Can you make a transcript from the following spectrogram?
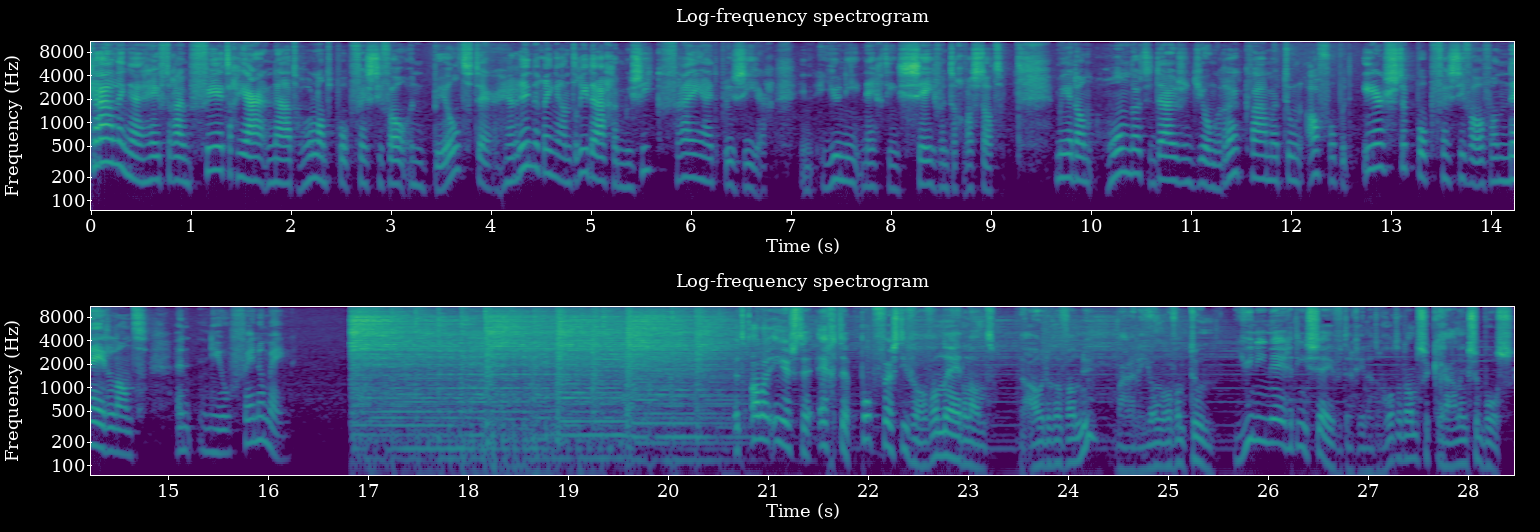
Kralingen heeft ruim 40 jaar na het Holland Popfestival een beeld ter herinnering aan drie dagen muziek, vrijheid, plezier. In juni 1970 was dat. Meer dan 100.000 jongeren kwamen toen af op het eerste popfestival van Nederland. Een nieuw fenomeen. Het allereerste echte popfestival van Nederland. De ouderen van nu waren de jongeren van toen. Juni 1970 in het Rotterdamse Kralingse Bos.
